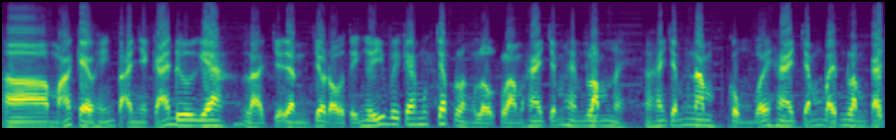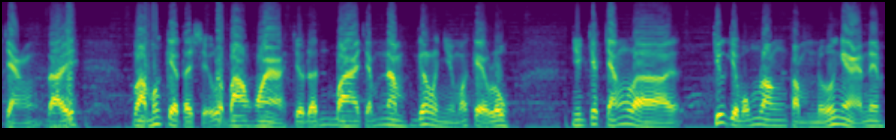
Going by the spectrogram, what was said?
à, mã kèo hiện tại nhà cái đưa ra là dành cho đội tuyển ý với cái mức chấp lần lượt là 2.25 này 2.5 cùng với 2.75 cả chặn đấy và mức kèo tài xỉu là ba hòa cho đến 3.5 rất là nhiều mã kèo luôn. Nhưng chắc chắn là trước giờ bóng lăn tầm nửa ngày anh em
